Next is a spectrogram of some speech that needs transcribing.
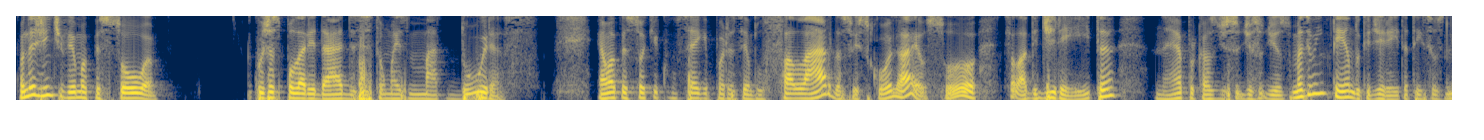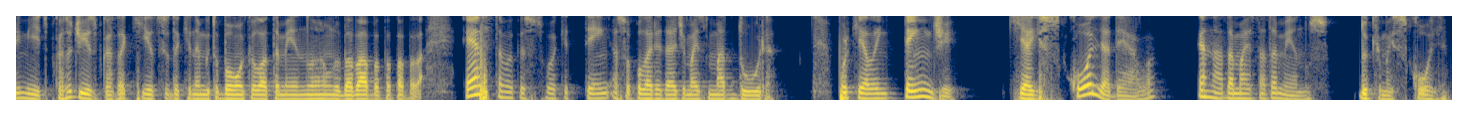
Quando a gente vê uma pessoa cujas polaridades estão mais maduras, é uma pessoa que consegue, por exemplo, falar da sua escolha. Ah, eu sou, sei lá, de direita, né, por causa disso, disso, disso. Mas eu entendo que a direita tem seus limites, por causa disso, por causa daquilo, isso daqui não é muito bom, aquilo lá também não, blá, blá, blá. Esta é uma pessoa que tem a sua polaridade mais madura, porque ela entende que a escolha dela é nada mais, nada menos do que uma escolha.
